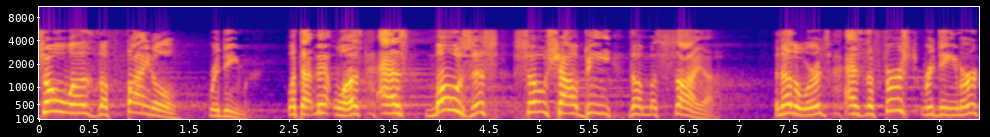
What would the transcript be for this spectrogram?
so was the final Redeemer. What that meant was, as Moses, so shall be the Messiah. In other words, as the first Redeemer,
